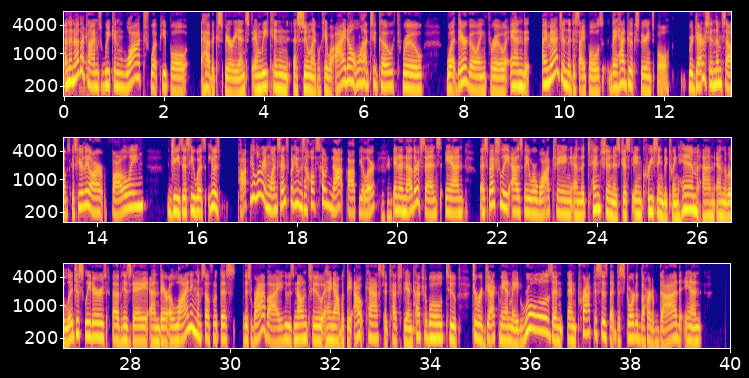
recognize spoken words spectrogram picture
And then other times we can watch what people have experienced and we can assume like, okay, well, I don't want to go through what they're going through. And I imagine the disciples, they had to experience both rejection themselves because here they are following Jesus. He was, he was popular in one sense, but he was also not popular mm-hmm. in another sense. And especially as they were watching and the tension is just increasing between him and, and the religious leaders of his day. And they're aligning themselves with this, this rabbi who's known to hang out with the outcast, to touch the untouchable, to, to reject man-made rules and, and practices that distorted the heart of God. And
